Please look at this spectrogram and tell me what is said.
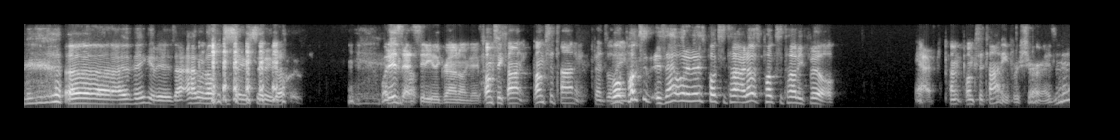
Uh, I think it is. I, I, don't know if it's the same city though. What is that city of the Groundhog Day? Punxsutawney, Punxsutawney, Pennsylvania. Well, Punx is that what it is? Punxsutawney. I know it's Punxsutawney Phil. Yeah, Punk, Punxsutawney for sure, isn't it?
